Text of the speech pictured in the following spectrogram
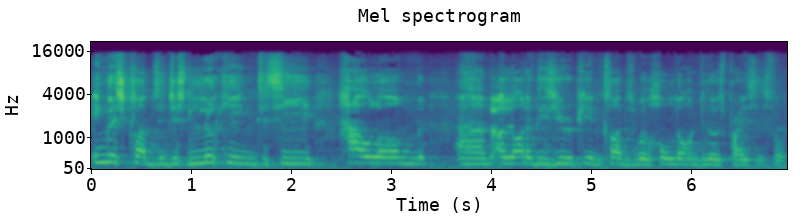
English clubs are just looking to see how long um, a lot of these European clubs will hold on to those prices for.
